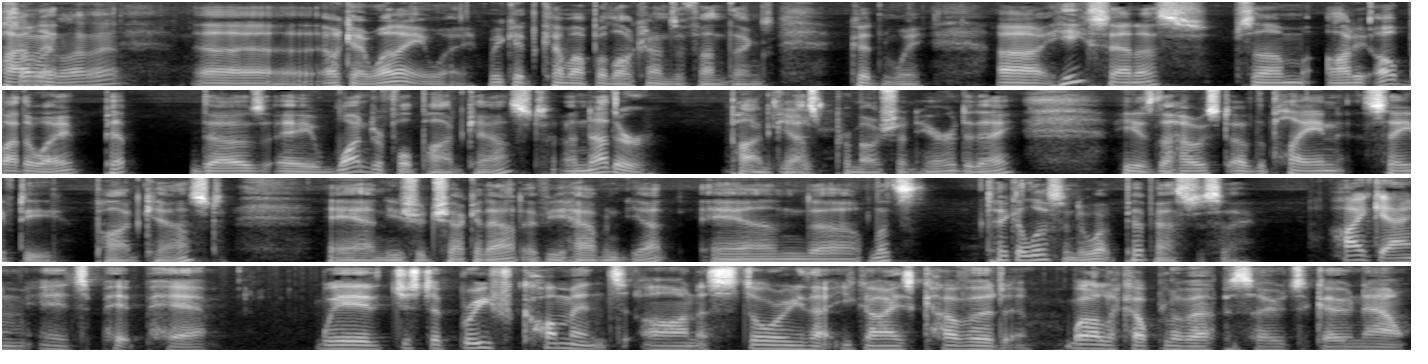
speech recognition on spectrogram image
Something like that. Uh, okay. Well, anyway, we could come up with all kinds of fun things, couldn't we? Uh, he sent us some audio. Oh, by the way, Pip does a wonderful podcast, another podcast promotion here today. He is the host of the Plane Safety Podcast, and you should check it out if you haven't yet. And uh, let's take a listen to what Pip has to say. Hi, gang, it's Pip here. With just a brief comment on a story that you guys covered, well, a couple of episodes ago now,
